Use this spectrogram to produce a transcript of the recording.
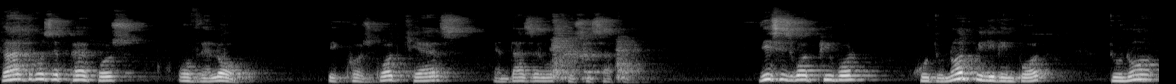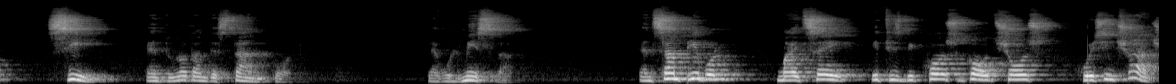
That was the purpose of the law, because God cares and doesn't want to see suffering. This is what people who do not believe in God do not see and do not understand God. They will miss that. And some people might say it is because God shows who is in charge.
